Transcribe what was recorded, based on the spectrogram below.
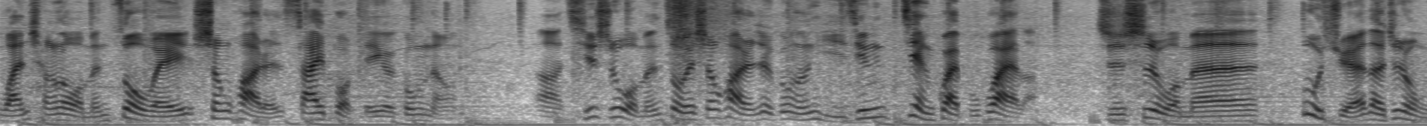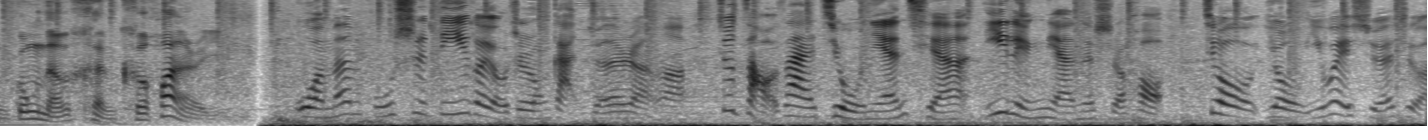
完成了我们作为生化人 cyborg 的一个功能。啊，其实我们作为生化人这个功能已经见怪不怪了，只是我们不觉得这种功能很科幻而已。我们不是第一个有这种感觉的人了。就早在九年前，一零年的时候，就有一位学者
